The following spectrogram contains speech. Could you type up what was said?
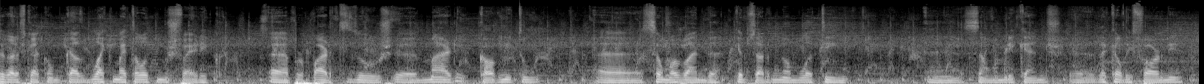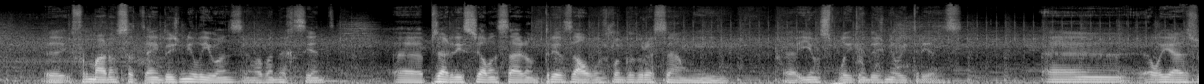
vamos agora ficar com um bocado de black metal atmosférico uh, por parte dos uh, Mario Cognitum. são uma banda que, apesar do nome latim, são americanos da Califórnia formaram-se em 2011, é uma banda recente. apesar disso, já lançaram três álbuns de longa duração e, e um split em 2013. aliás,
